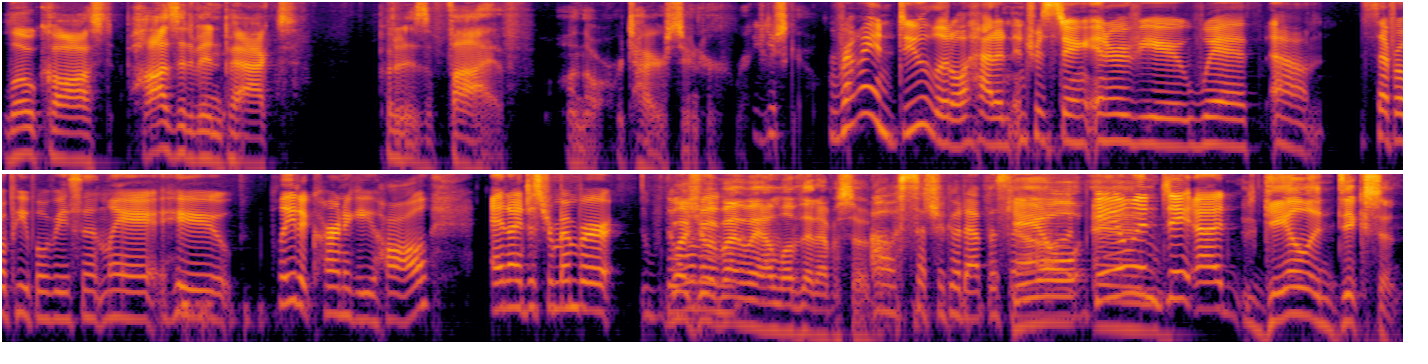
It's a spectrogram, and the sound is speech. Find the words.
low cost, positive impact. Put it as a five on the retire sooner Richter scale. Ryan Doolittle had an interesting interview with um, several people recently who played at Carnegie Hall. And I just remember the By, woman, by the way, I love that episode. Oh, such a good episode. Gail Gail and, and- Da- uh, Gail and Dixon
